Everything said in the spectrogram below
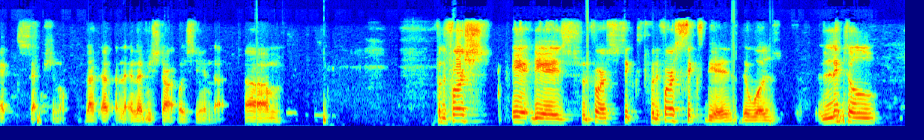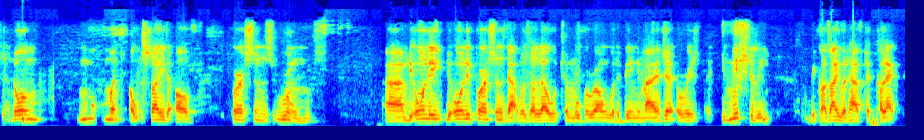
exceptional. That and, and, let me start by saying that. Um, for the first eight days, for the first six, for the first six days, there was little to no movement outside of persons' rooms um, the only the only persons that was allowed to move around would have been the manager initially, because I would have to collect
